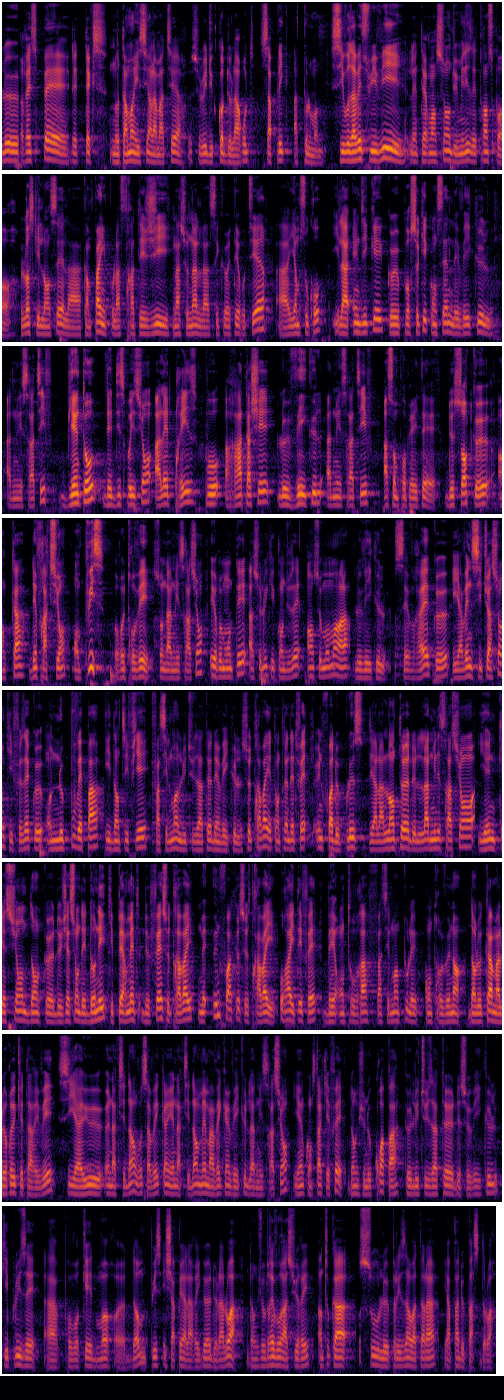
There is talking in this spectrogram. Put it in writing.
Le respect des textes, notamment ici en la matière, celui du Code de la route, s'applique à tout le monde. Si vous avez suivi l'intervention du ministre des Transports lorsqu'il lançait la campagne pour la stratégie nationale de la sécurité routière à Yamsoukro, il a indiqué que pour ce qui concerne les véhicules administratifs, bientôt des dispositions allaient être prises pour rattacher le véhicule administratif à son propriétaire, de sorte que en cas d'infraction, on puisse retrouver son administration et remonter à celui qui conduisait en ce moment-là le véhicule. C'est vrai qu'il y avait une situation qui faisait qu'on ne pouvait pas identifier facilement l'utilisateur d'un véhicule. Ce travail est en train d'être fait une fois de plus. Il y a la lenteur de l'administration, il y a une question donc euh, de gestion des données qui permettent de faire ce travail, mais une fois que ce travail aura été fait, ben, on trouvera facilement tous les contrevenants. Dans le cas malheureux qui est arrivé, s'il y a eu un accident, vous savez, quand il y a un accident, même avec un véhicule de l'administration, il y a un constat qui est fait. Donc je ne crois pas que l'utilisateur de ce véhicule, qui plus est à provoquer mort euh, d'homme, puisse échapper à la rigueur de la loi. Donc je voudrais vous rassurer, en tout cas, sous le président Ouattara, il n'y a pas de passe-droit.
